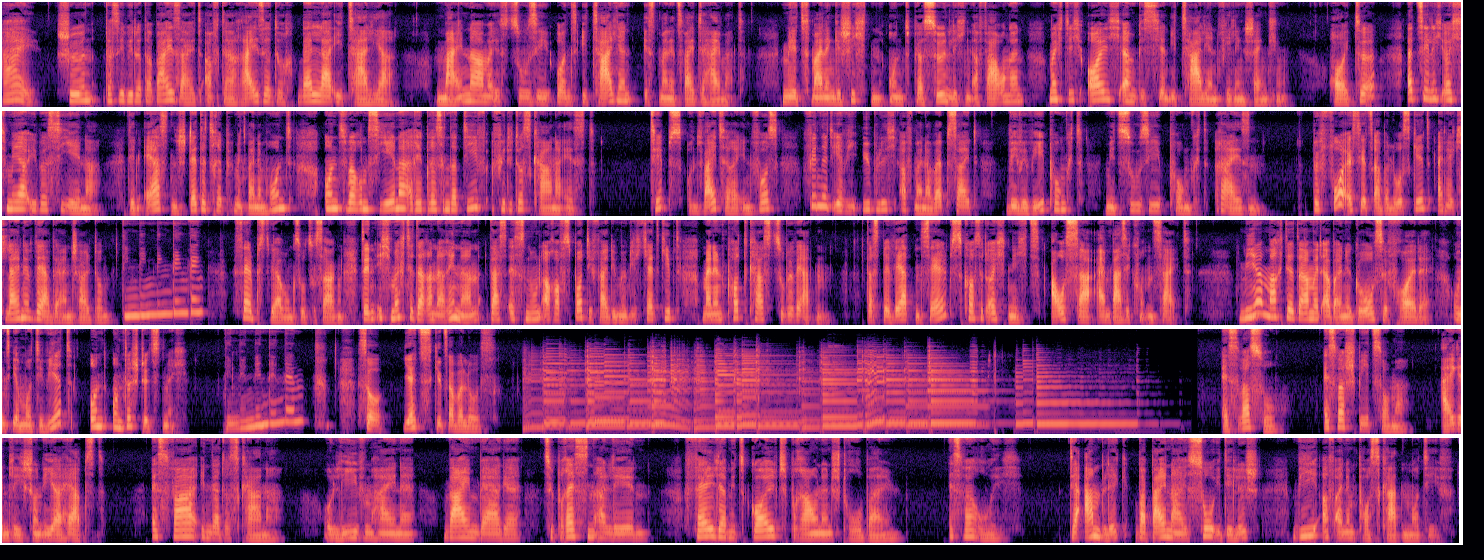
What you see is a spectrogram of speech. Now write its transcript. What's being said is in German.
Hi, schön, dass ihr wieder dabei seid auf der Reise durch Bella Italia. Mein Name ist Susi und Italien ist meine zweite Heimat. Mit meinen Geschichten und persönlichen Erfahrungen möchte ich euch ein bisschen Italien-Feeling schenken. Heute erzähle ich euch mehr über Siena, den ersten Städtetrip mit meinem Hund und warum Siena repräsentativ für die Toskana ist. Tipps und weitere Infos findet ihr wie üblich auf meiner Website www.mitsusi.reisen. Bevor es jetzt aber losgeht, eine kleine Werbeeinschaltung. Ding, ding, ding, ding, ding. Selbstwerbung sozusagen. Denn ich möchte daran erinnern, dass es nun auch auf Spotify die Möglichkeit gibt, meinen Podcast zu bewerten. Das Bewerten selbst kostet euch nichts, außer ein paar Sekunden Zeit. Mir macht ihr damit aber eine große Freude und ihr motiviert und unterstützt mich. Din, din, din, din, din. So, jetzt geht's aber los. Es war so. Es war Spätsommer, eigentlich schon eher Herbst. Es war in der Toskana. Olivenhaine, Weinberge, Zypressenalleen, Felder mit goldbraunen Strohballen. Es war ruhig. Der Anblick war beinahe so idyllisch wie auf einem Postkartenmotiv.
